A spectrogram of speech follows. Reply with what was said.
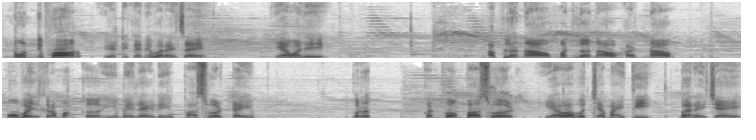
नोंदणी फॉर्म या ठिकाणी भरायचा आहे. यामध्ये आपलं नाव मधलं नाव आडनाव मोबाईल क्रमांक email I D password type परत कन्फर्म पासवर्ड याबाबतच्या माहिती भरायची आहे.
